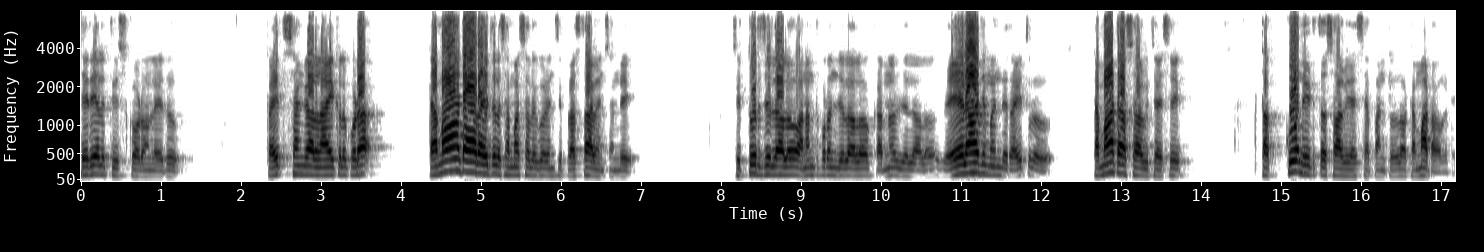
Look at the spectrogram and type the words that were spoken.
చర్యలు తీసుకోవడం లేదు. రైతు సంఘాల నాయకులు కూడా టమాటా రైతుల సమస్యల గురించి ప్రస్తావించండి. చిత్తూరు జిల్లాలో అనంతపురం జిల్లాలో కర్నూలు జిల్లాలో వేలాది మంది రైతులు టమాటా సాగు చేసి తక్కువ నీటితో సాగు చేసే పంటల్లో టమాటా ఒకటి.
